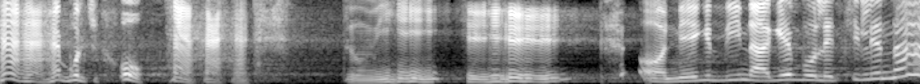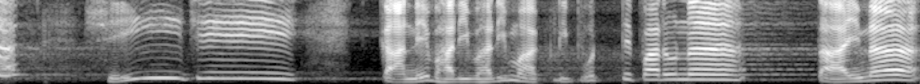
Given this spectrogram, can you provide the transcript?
হ্যাঁ হ্যাঁ হ্যাঁ বলছি। ও হ্যাঁ হ্যাঁ হ্যাঁ। তুমি অনেক দিন আগে বলেছিলে না? সেই যে কানে ভারী ভারী মাকড়ি পড়তে পারো না। তাই না?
